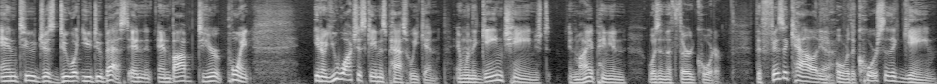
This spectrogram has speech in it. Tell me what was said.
and to just do what you do best. And and Bob, to your point, you know, you watch this game this past weekend, and when the game changed, in my opinion, was in the third quarter. The physicality over the course of the game,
